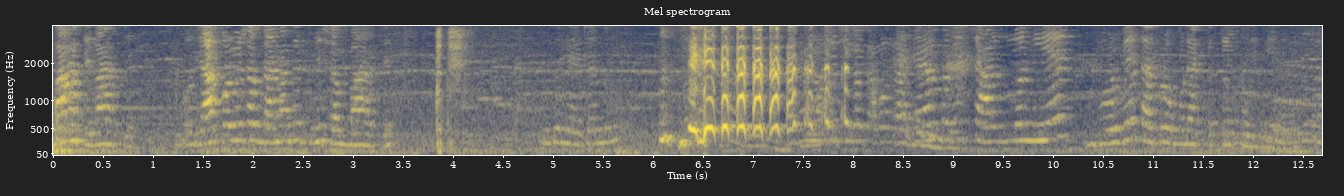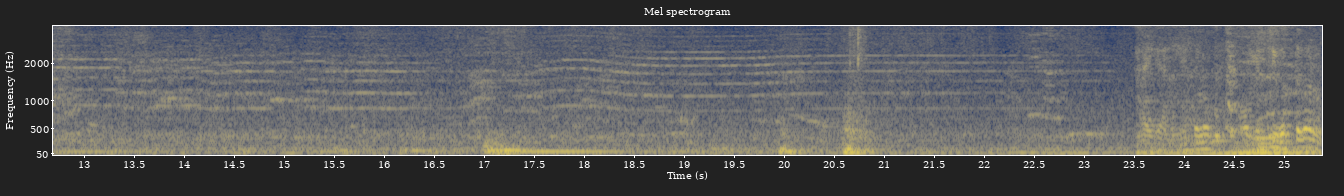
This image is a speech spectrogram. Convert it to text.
বাহাতে বাহাতে। ও যা করবে সব ডানাতে তুমি সব বাহাতে কিন্তু লেটার নয়। এরকম ভাবে চালগুলো নিয়ে ভরবে তারপর উপরে একটা করে করে দিয়ে কোনো কমেন্টই করতে পারব?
